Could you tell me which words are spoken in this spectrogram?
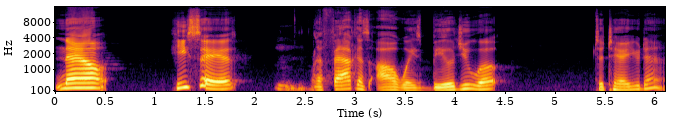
Now, he says mm-hmm. the Falcons always build you up to tear you down.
